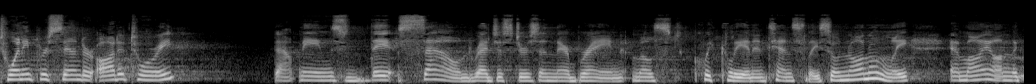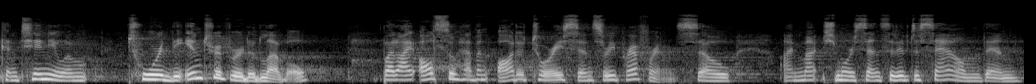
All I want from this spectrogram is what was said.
20% are auditory, that means the sound registers in their brain most quickly and intensely. So not only am I on the continuum toward the introverted level, but I also have an auditory sensory preference. So I'm much more sensitive to sound than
